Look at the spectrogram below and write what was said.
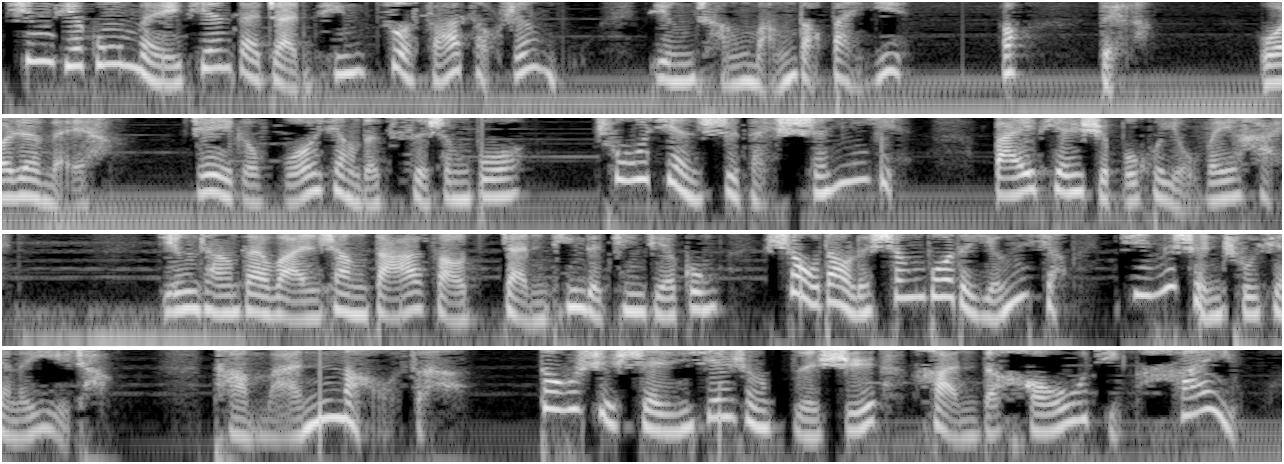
清洁工每天在展厅做洒扫任务，经常忙到半夜。哦，对了，我认为啊，这个佛像的次声波出现是在深夜，白天是不会有危害的。经常在晚上打扫展厅的清洁工受到了声波的影响，精神出现了异常，他满脑子都是沈先生死时喊的“侯景害我”。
